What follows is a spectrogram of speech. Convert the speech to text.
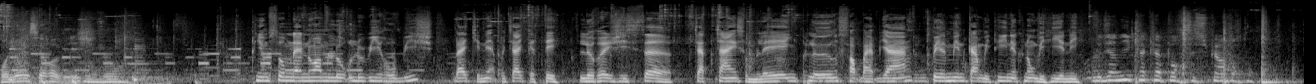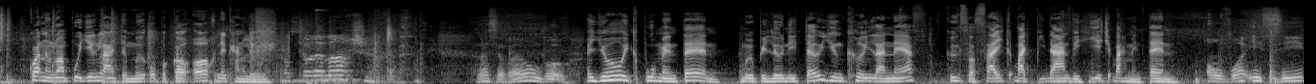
Bonjour Monsieur Rovich. ខ្ញុំសូមណែនាំលោក Louis Robiche ដែលជាអ្នកបច្ចេកទេស Le Régisseur ចាត់ចែងសំឡេងភ្លើងសពបែបយ៉ាងពេលមានកម្មវិធីនៅក្នុងវិហារនេះ Le dernier claque la porte, c'est super important. On voit ici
